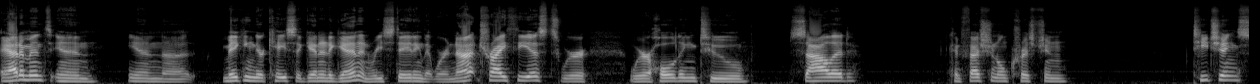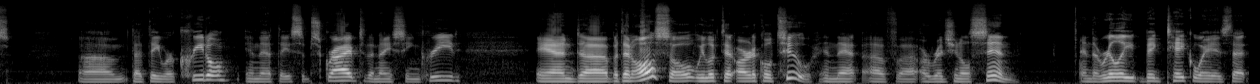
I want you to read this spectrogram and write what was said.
adamant in in uh, making their case again and again and restating that we're not tritheists. We're we're holding to solid confessional Christian teachings. Um, that they were creedal and that they subscribed to the Nicene Creed, and uh, but then also we looked at Article Two in that of uh, original sin, and the really big takeaway is that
